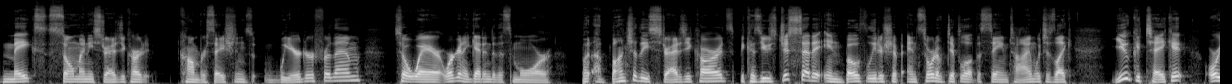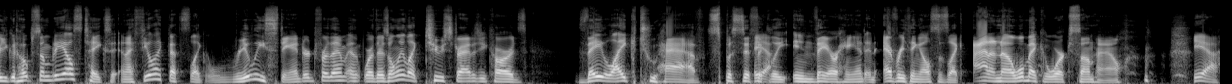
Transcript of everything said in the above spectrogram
makes so many strategy card conversations weirder for them. So where we're going to get into this more, but a bunch of these strategy cards because you just said it in both leadership and sort of Diplo at the same time, which is like you could take it or you could hope somebody else takes it. And I feel like that's like really standard for them and where there's only like two strategy cards they like to have specifically in their hand and everything else is like I don't know, we'll make it work somehow. Yeah,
